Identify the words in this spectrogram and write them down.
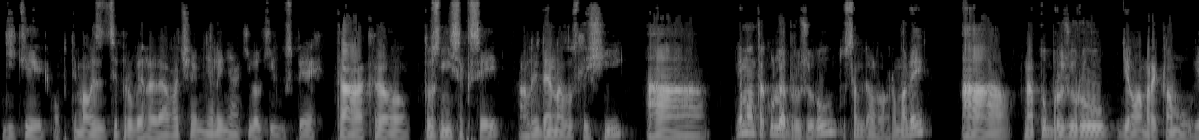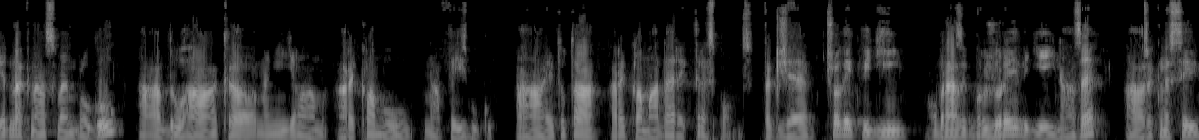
díky optimalizaci pro vyhledávače měli nějaký velký úspěch, tak eh, to zní sexy a lidé na to slyší. A já mám takovouhle brožuru, tu jsem dal dohromady a na tu brožuru dělám reklamu jednak na svém blogu a druhá na ní dělám reklamu na Facebooku. A je to ta reklama Direct Response. Takže člověk vidí obrázek brožury, vidí její název a řekne si,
